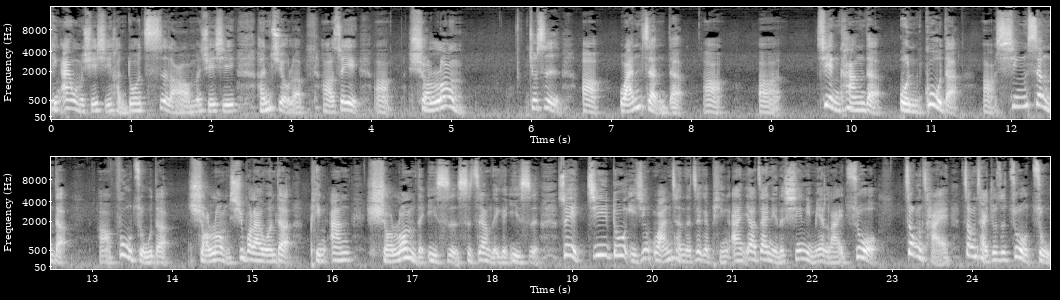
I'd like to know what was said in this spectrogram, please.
平安，我们学习很多次了啊，我们学习很久了啊，所以啊，Shalom 就是啊完整的啊呃健康的稳固的啊兴盛的啊富足的 Shalom 希伯来文的平安 Shalom 的意思是这样的一个意思，所以基督已经完成了这个平安，要在你的心里面来做。仲裁，仲裁就是做主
